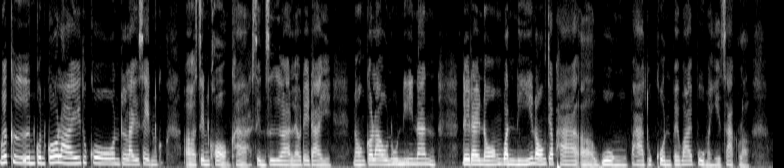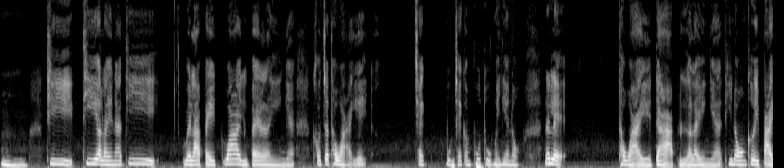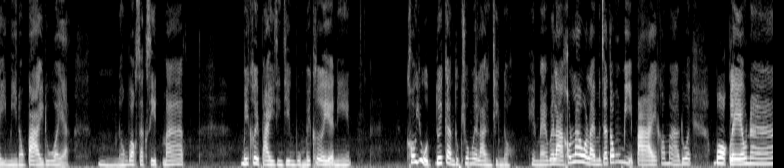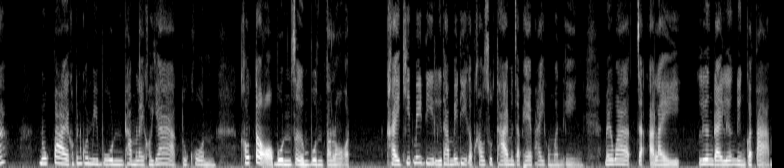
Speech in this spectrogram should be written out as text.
เมื่อคืนคุณโก้ไลฟ์ทุกคนเธอไลฟ์เซ็นเอ่อเซ็นของค่ะ เซ็นเสื้อแล้วใด ๆ น้องก็เล่านู่นนี่นั่น ใดๆน้องวันนี้น้องจะพาเอ่อวงพาทุกคนไปไหว้ปู่มเหสักเหรอ อืม ที่ที่อะไรนะที่เวลาไปไหว้หรือไปอะไรอย่างเงี้ยเขาจะถวายใช้บุ๋มใช้คำพูดถูกไหมเนี่ยเนาะนั่นแหละ ถวายดาบหรืออะไรอย่างเงี้ย ที่น้องเคยไปมีน้องปายด้วยอะ่ะน้องบอกศักดิ์สิทธิ์มาก ไม่เคยไปจริง ๆ บุ๋มไม่เคยอันนี้เขาอยู่ด้วยกันทุกช่วงเวลาจริงๆเนาะเห็นไหมเวลาเขาเล่าอะไร มันจะต้องมีปายเข้ามาด้วย บอกแล้วนะ นุกปายเขาเป็นคนมีบุญทำอะไรเขายากทุกคนเขาต่อบุญเสริมบุญตลอด ใครคิดไม่ดีหรือทำไม่ดีกับเขาสุดท้ายมันจะแพ้ภัยของมันเอง ไม่ว่าจะอะไรเรื่องใดเรื่องหนึ่งก็ตาม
